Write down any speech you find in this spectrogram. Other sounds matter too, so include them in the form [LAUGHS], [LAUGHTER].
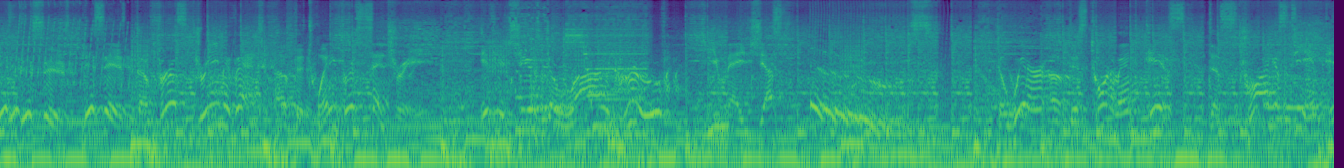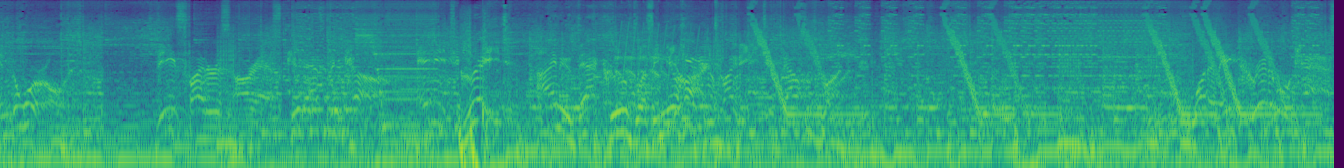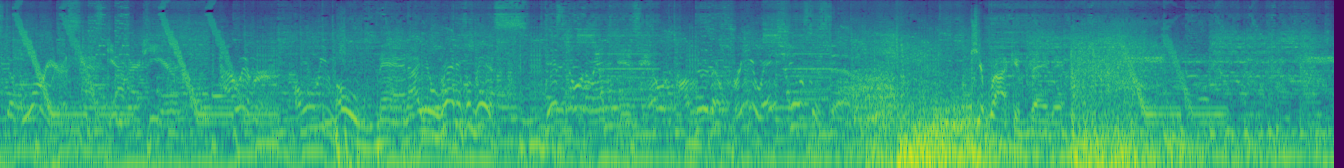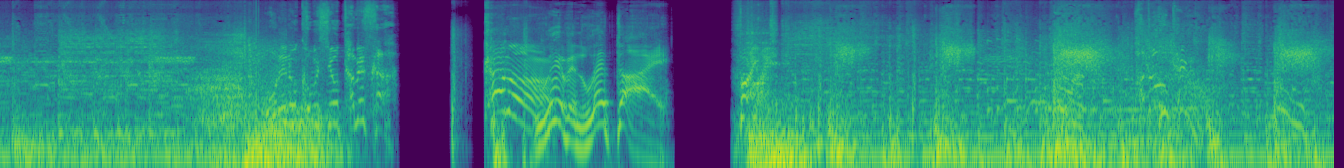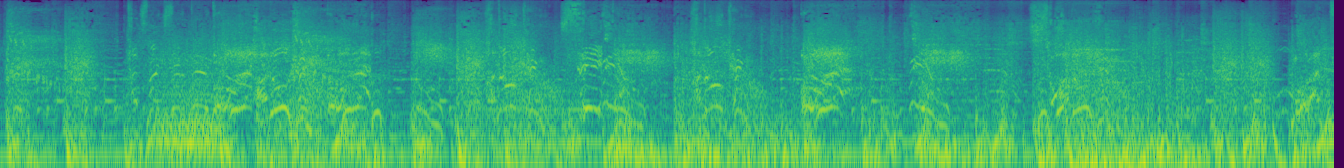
This is this is the first dream event of the 21st century. If you choose the wrong groove, you may just lose. The winner of this tournament is the strongest team in the world. These fighters are as good as they come. Any. Great! I knew that groove was in your heart. Fighting 2001. What an incredible warriors has gathered here. However, only. Oh man, are you ready for this? This tournament is held under the free ratio system. Keep rocking, baby. 俺の拳を試すか Come on! Live and let die. Fight! 波動拳オラ波動拳せいや波動拳オラ波動拳もらった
